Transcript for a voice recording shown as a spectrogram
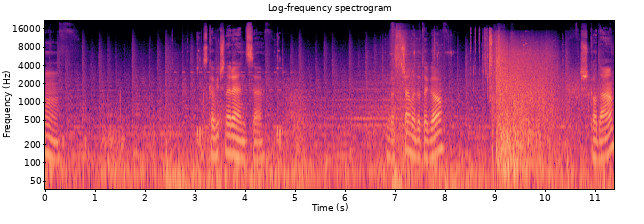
Hmm. Błyskawiczne ręce. Dobra, do tego. Szkoda.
